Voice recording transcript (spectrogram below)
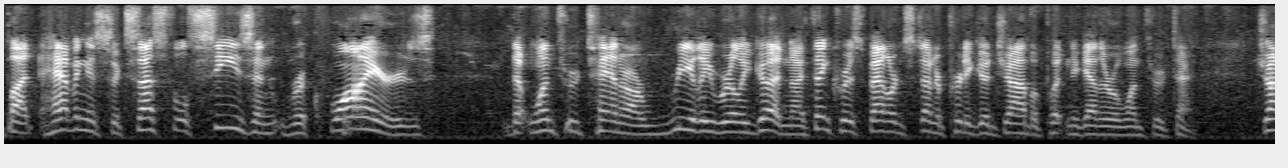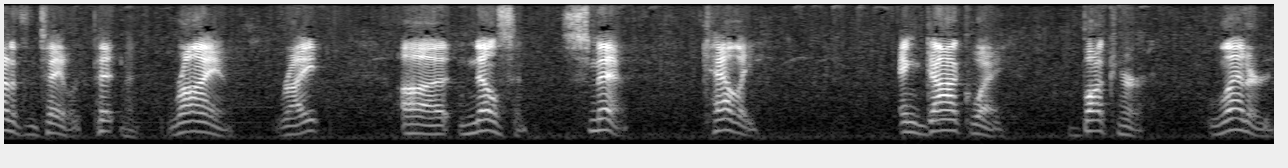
But having a successful season requires that 1 through 10 are really, really good. And I think Chris Ballard's done a pretty good job of putting together a 1 through 10. Jonathan Taylor, Pittman, Ryan, right? Uh, Nelson, Smith, Kelly, Ngakoue, Buckner, Leonard,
